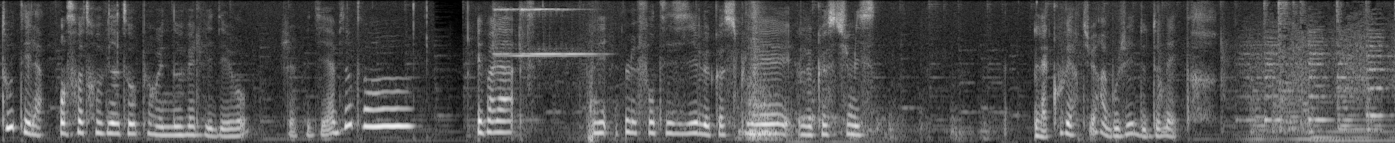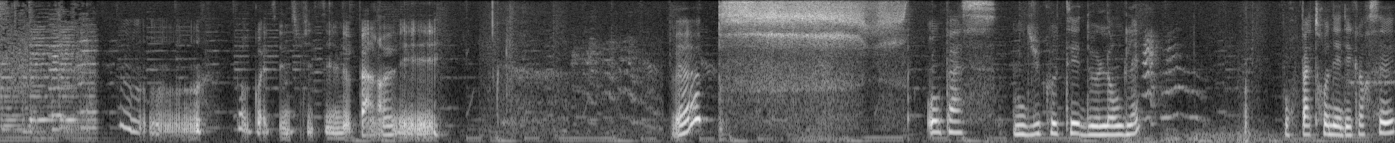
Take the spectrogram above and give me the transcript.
Tout est là. On se retrouve bientôt pour une nouvelle vidéo. Je vous dis à bientôt Et voilà, le fantasy, le cosplay, le costumiste. La couverture a bougé de 2 mètres. Hmm, pourquoi c'est difficile de parler? Hop. On passe du côté de l'anglais pour patronner des corsets.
